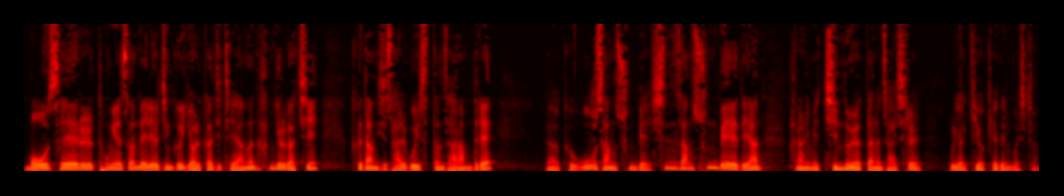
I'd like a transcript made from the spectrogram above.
모세를 통해서 내려진 그 열 가지 재앙은 한결같이 그 당시 살고 있었던 사람들의 어, 그 우상 숭배, 신상 숭배에 대한 하나님의 진노였다는 사실을 우리가 기억해야 되는 것이죠.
